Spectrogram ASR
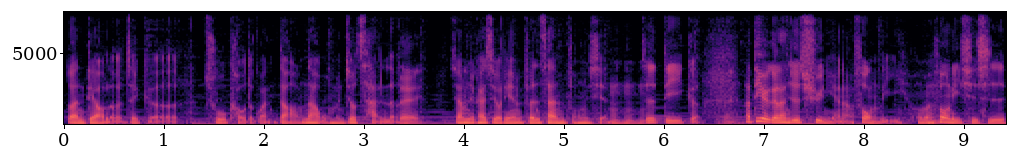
断掉了这个出口的管道，那我们就惨了。对。所以他们就开始有点分散风险，嗯、这是第一个。那第二个呢，就是去年啊，凤梨，我们凤梨其实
